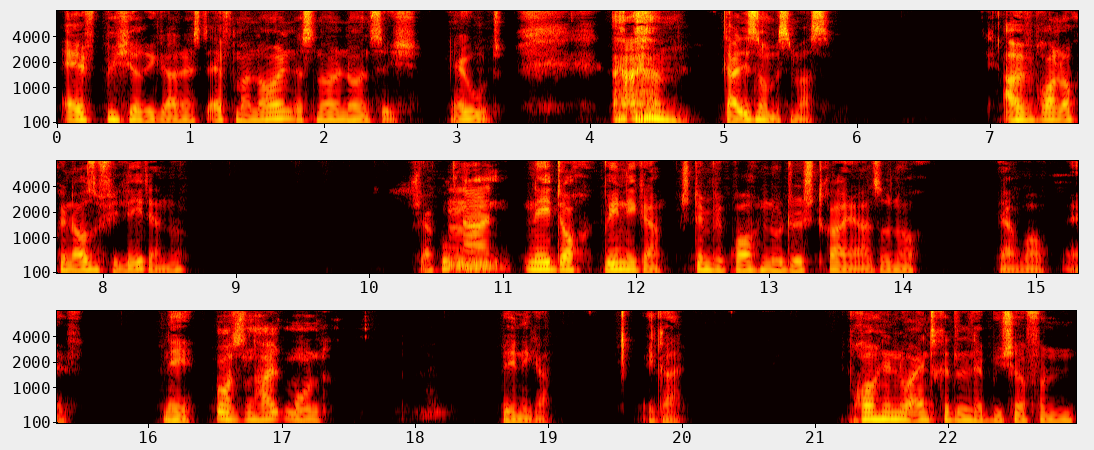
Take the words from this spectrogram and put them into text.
elf Bücherregal. Das heißt, elf mal neun ist 99. Ja gut. da ist noch ein bisschen was. Aber wir brauchen auch genauso viel Leder, ne? Ja gut. Nein. Nee, doch, weniger. Stimmt, wir brauchen nur durch drei, also noch. Ja, wow, elf. Nee, Oh, es ist ein Halbmond. Weniger. Egal. Wir brauchen ja nur ein Drittel der Bücher von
